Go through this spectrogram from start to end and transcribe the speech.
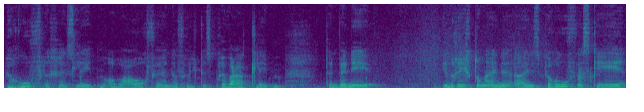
berufliches Leben, aber auch für ein erfülltes Privatleben. Denn wenn ich in Richtung eine, eines Berufes gehe,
